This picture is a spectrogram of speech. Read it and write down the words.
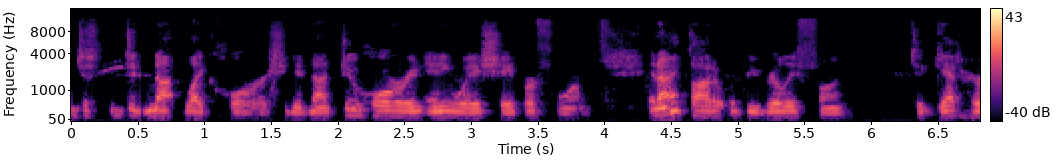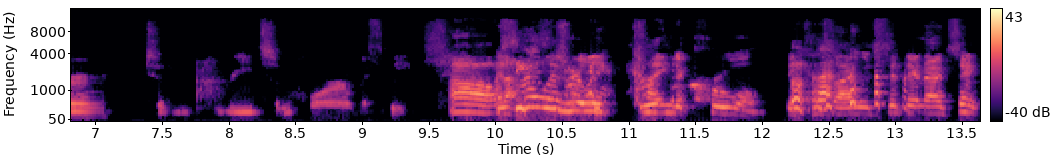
just did not like horror. She did not do horror in any way, shape, or form. And I thought it would be really fun to get her to read some horror with me. Oh, and I was really kind of cruel because I would sit there and I'd say,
